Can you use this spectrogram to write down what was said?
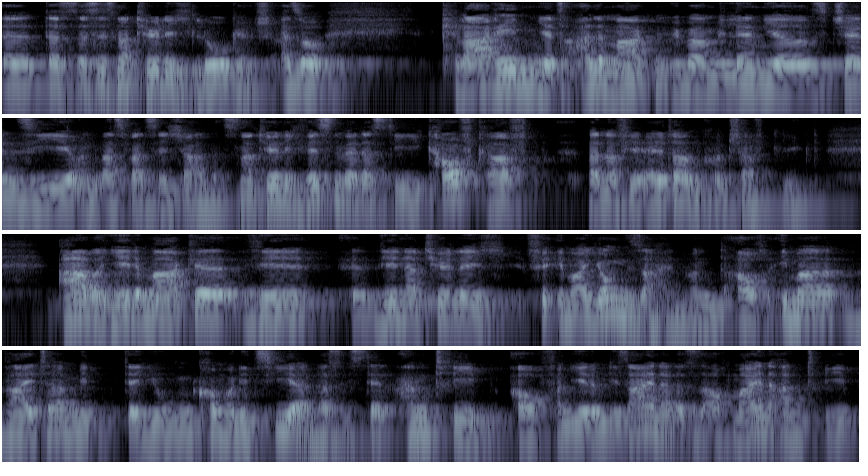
äh, dass das ist natürlich logisch. Also klar reden jetzt alle Marken über Millennials, Gen Z und was weiß ich alles. Natürlich wissen wir, dass die Kaufkraft bei einer viel älteren Kundschaft liegt. Aber jede Marke will, äh, will natürlich für immer jung sein und auch immer weiter mit der Jugend kommunizieren. Das ist der Antrieb auch von jedem Designer. Das ist auch mein Antrieb,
